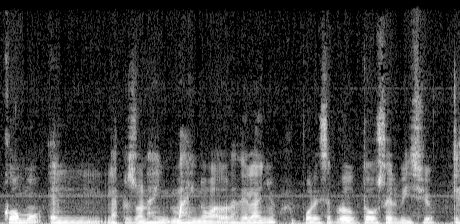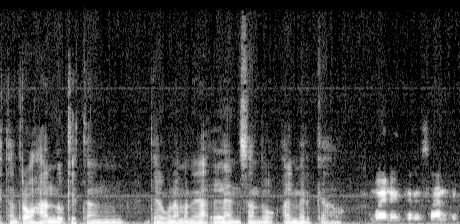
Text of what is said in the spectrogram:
como las personas más innovadoras del año por ese producto o servicio que están trabajando, que están de alguna manera lanzando al mercado. Bueno, interesante,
